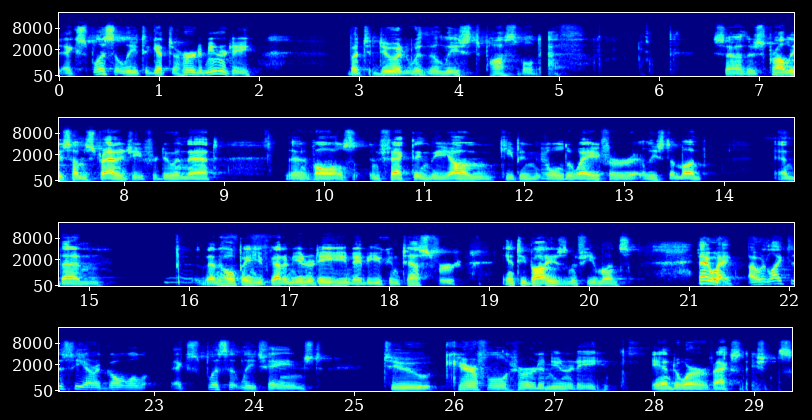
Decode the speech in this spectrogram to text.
explicitly to get to herd immunity but to do it with the least possible death. So there's probably some strategy for doing that that involves infecting the young, keeping the old away for at least a month, and then then hoping you've got immunity. Maybe you can test for antibodies in a few months. Anyway, I would like to see our goal explicitly changed to careful herd immunity and or vaccinations.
